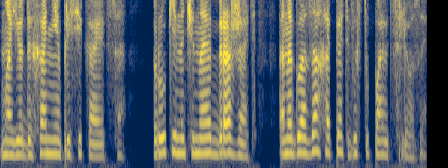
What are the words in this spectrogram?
Мое дыхание пресекается, руки начинают дрожать, а на глазах опять выступают слезы.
